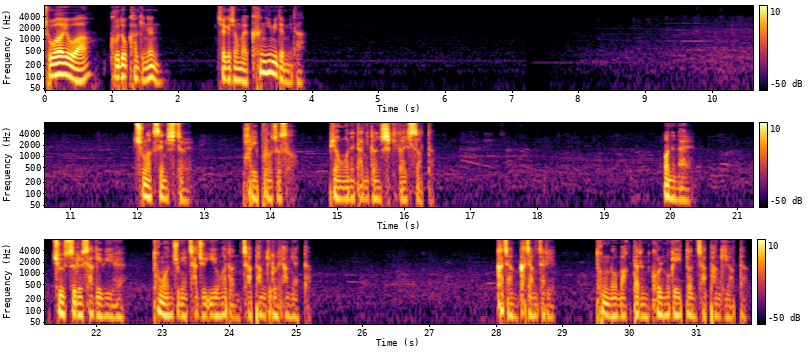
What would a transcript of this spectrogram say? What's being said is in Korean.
좋아요와 구독하기는 제게 정말 큰 힘이 됩니다. 중학생 시절 팔이 부러져서 병원에 다니던 시기가 있었다. 어느 날 주스를 사기 위해 통원 중에 자주 이용하던 자판기로 향했다. 가장 가장자리 통로 막다른 골목에 있던 자판기였다.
